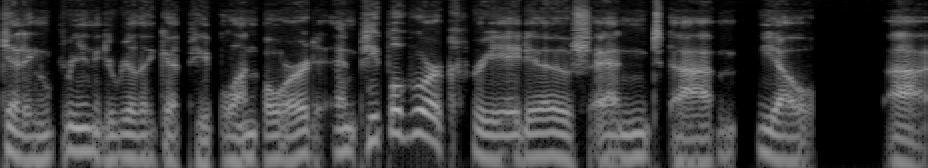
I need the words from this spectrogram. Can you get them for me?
getting really, really good people on board and people who are creative and, um, you know, uh,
